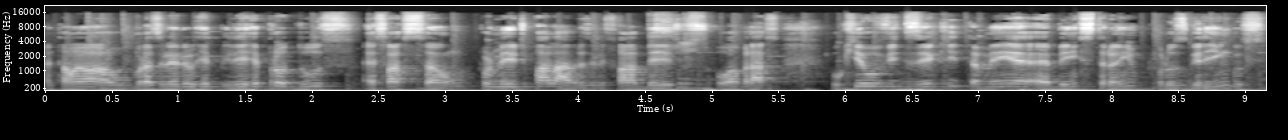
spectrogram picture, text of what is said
então ó, o brasileiro ele reproduz essa ação por meio de palavras. Ele fala beijos Sim. ou abraço. O que eu ouvi dizer que também é, é bem estranho para os gringos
